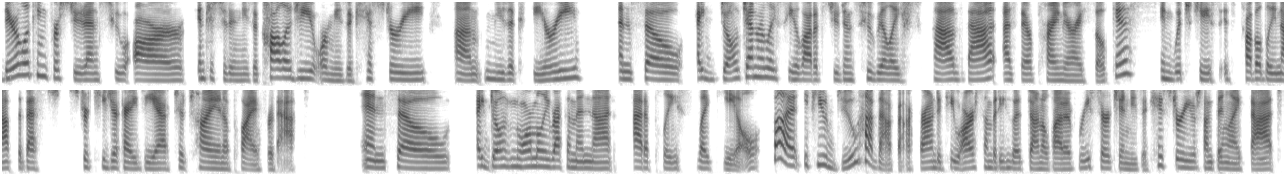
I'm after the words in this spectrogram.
they're looking for students who are interested in musicology or music history, um, music theory. And so I don't generally see a lot of students who really have that as their primary focus, in which case it's probably not the best strategic idea to try and apply for that. And so I don't normally recommend that at a place like Yale. But if you do have that background, if you are somebody who has done a lot of research in music history or something like that,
